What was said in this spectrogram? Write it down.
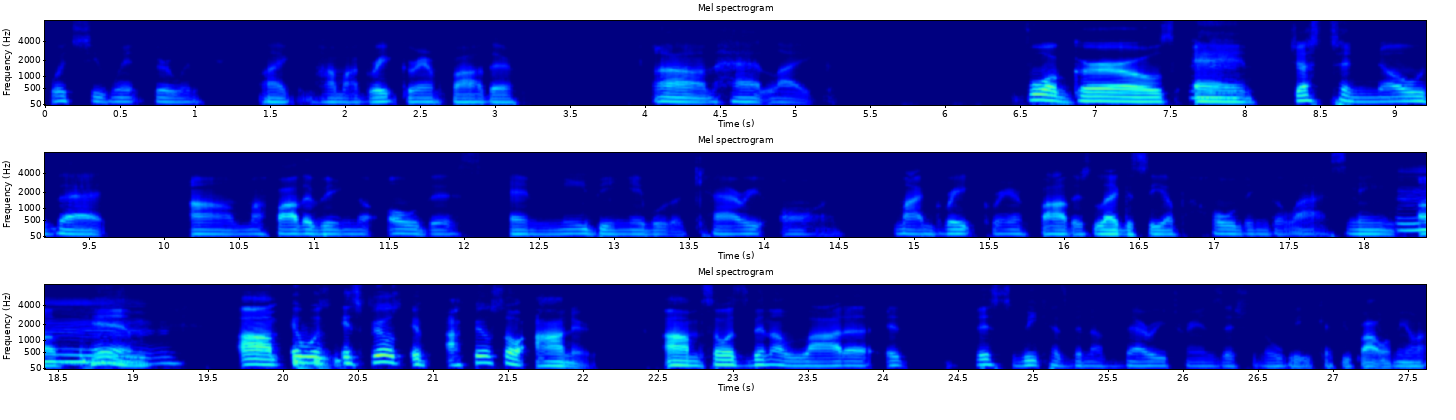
what she went through and like how my great grandfather um had like four girls Mhm. and just to know that um my father being the oldest and me being able to carry on my great grandfather's legacy of holding the last name of him Mm. um it was it feels if i feel so honored um so it's been a lot of it this week has been a very transitional week if you follow me on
